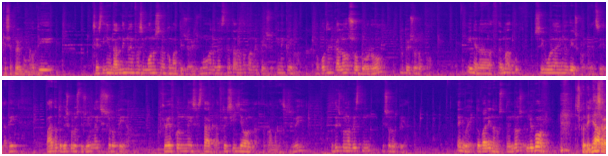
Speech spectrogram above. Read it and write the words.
και σε προηγούμενο. Ότι ξέρεις τι γίνεται, αν δίνω έμφαση μόνο σε ένα κομμάτι τη ζωή μου, αναγκαστικά τα άλλα θα πάνε πίσω και είναι κρίμα. Οπότε είναι καλό όσο μπορώ να το ισορροπώ. Είναι ένα θέμα που σίγουρα είναι δύσκολο. Έτσι. Δηλαδή, πάντα το δύσκολο στη ζωή είναι να έχεις ισορροπία. Πιο εύκολο είναι να είσαι στα άκρα. Αυτό ισχύει για όλα τα πράγματα στη ζωή. Το δύσκολο είναι να βρεις την ισορροπία. Anyway, το βαρύναμε στο τέλος. Λοιπόν, Το σκοτεινιάσαμε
